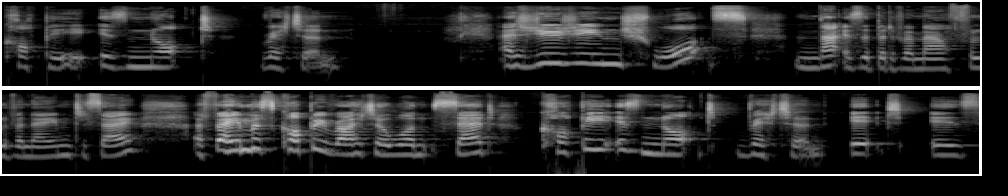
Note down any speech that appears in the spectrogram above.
copy is not written. As Eugene Schwartz, and that is a bit of a mouthful of a name to say, a famous copywriter once said, Copy is not written, it is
